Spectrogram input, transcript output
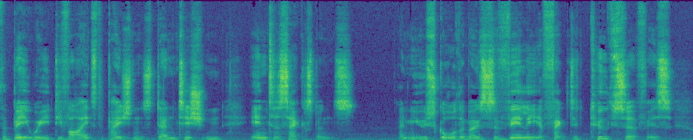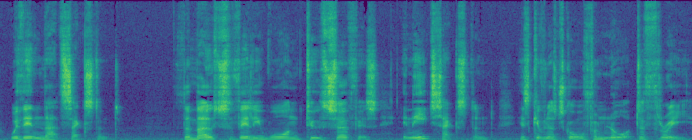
The BWE divides the patient's dentition into sextants and you score the most severely affected tooth surface within that sextant. The most severely worn tooth surface in each sextant is given a score from 0 to 3,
